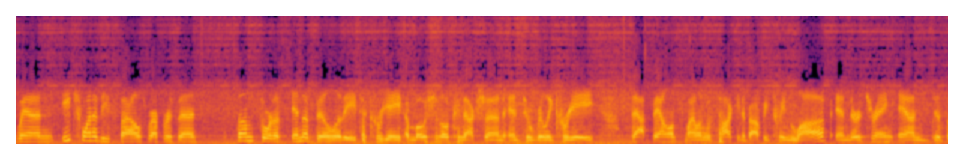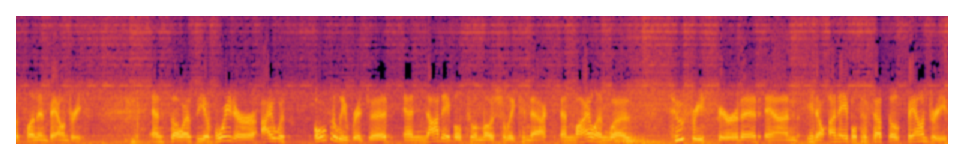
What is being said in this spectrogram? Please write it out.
when each one of these styles represents some sort of inability to create emotional connection and to really create that balance Milan was talking about between love and nurturing and discipline and boundaries. And so as the avoider, I was overly rigid and not able to emotionally connect, and Milan was too free spirited and you know unable to set those boundaries.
